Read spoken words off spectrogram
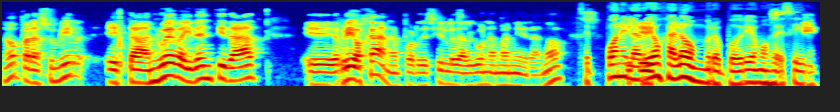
¿no? Para asumir esta nueva identidad eh, riojana, por decirlo de alguna manera, ¿no? Se pone la Rioja al hombro, podríamos decir.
